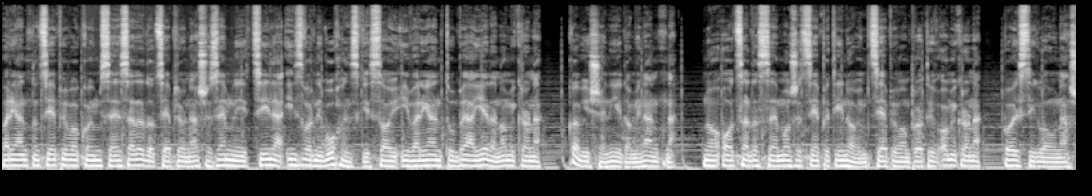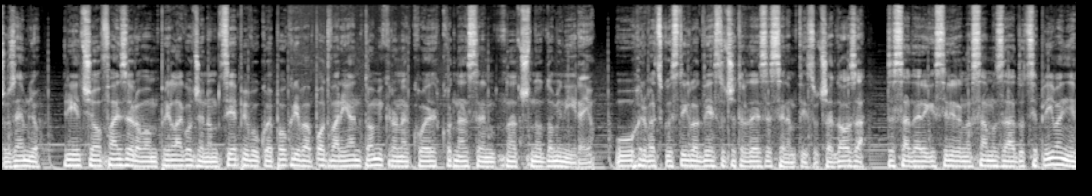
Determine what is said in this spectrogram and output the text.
varijantno cijepivo kojim se sada docijepljuje u našoj zemlji cilja izvorni vuhanski soj i varijantu BA1 omikrona koja više nije dominantna no od sada se može cijepiti i novim cijepivom protiv omikrona koje je stiglo u našu zemlju. Riječ je o Pfizerovom prilagođenom cijepivu koje pokriva pod varijant omikrona koje kod nas trenutno dominiraju. U Hrvatsku je stiglo 247 tisuća doza, za sada je registrirano samo za docijepljivanje,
